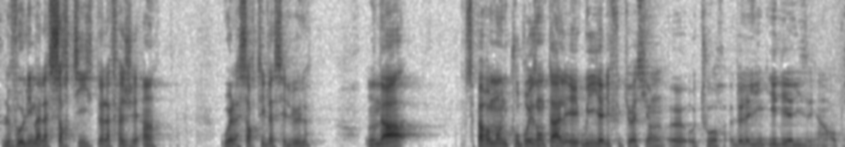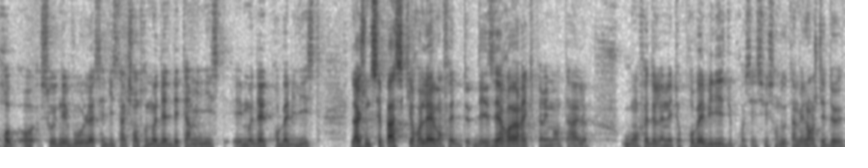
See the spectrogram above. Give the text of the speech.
le volume à la sortie de la phase G1 ou à la sortie de la cellule, on a ce n'est pas vraiment une courbe horizontale, et oui, il y a des fluctuations euh, autour de la ligne idéalisée. Hein. Souvenez-vous, cette distinction entre modèle déterministe et modèle probabiliste. Là, je ne sais pas ce qui relève en fait des erreurs expérimentales ou en fait de la nature probabiliste du processus, sans doute un mélange des deux.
